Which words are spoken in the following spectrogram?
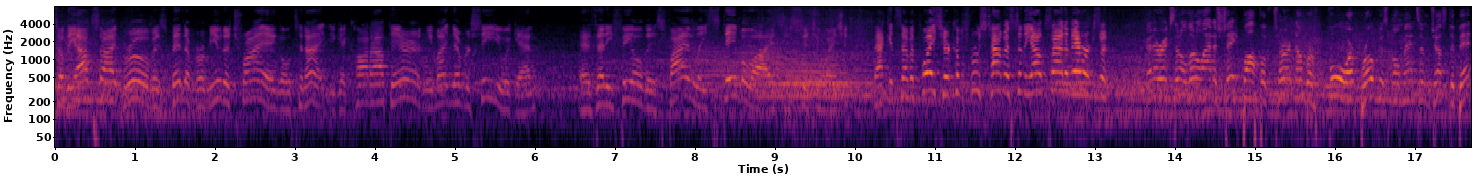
So the outside groove has been a Bermuda Triangle tonight. You get caught out there, and we might never see you again. As Eddie Field has finally stabilized his situation. Back in seventh place, here comes Bruce Thomas to the outside of Eriksson. Ben Eriksson a little out of shape off of turn number four, broke his momentum just a bit.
